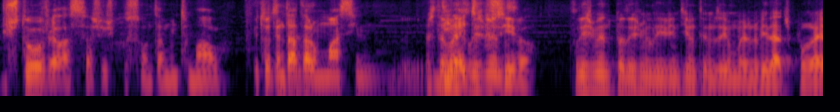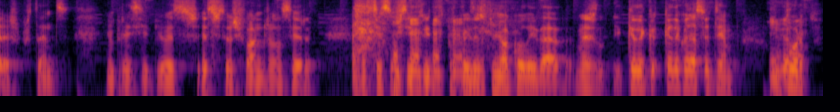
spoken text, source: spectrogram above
Estou a ver lá se achas que o som está muito mau. Eu estou a tentar estar o máximo Mas também, direito felizmente, possível. Felizmente para 2021 temos aí umas novidades porreiras, portanto, em princípio, esses, esses teus fones vão ser, vão ser substituídos por coisas de melhor qualidade. Mas cada, cada coisa a seu tempo. Ainda o Porto,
